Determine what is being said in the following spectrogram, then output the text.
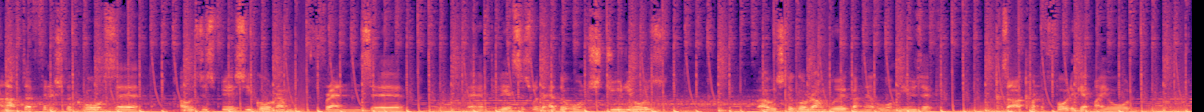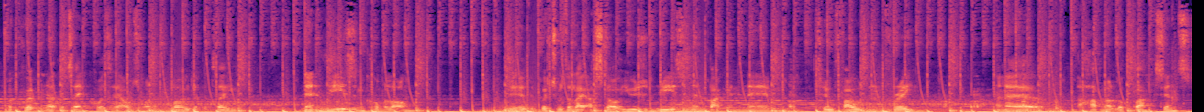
and after I finished the course, uh, I was just basically going around with friends' uh, uh, places where they had their own studios. I used to go around work on their own music, so I couldn't afford to get my own equipment at the time because I was unemployed at the time. And then Reason come along, which was a like I started using Reason back in um, 2003, and uh, I have not looked back since.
